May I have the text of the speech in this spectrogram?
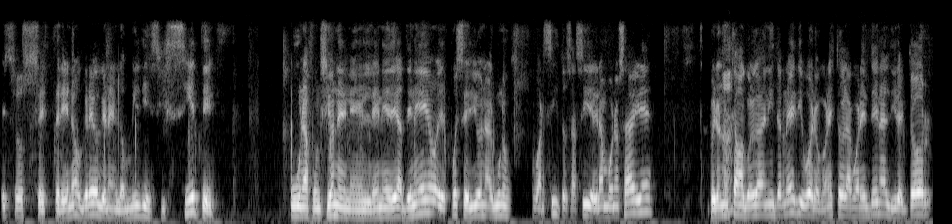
eso se estrenó creo que en el 2017. Hubo una función en el ND Ateneo y después se dio en algunos barcitos así de Gran Buenos Aires, pero no Ah. estaba colgada en internet y bueno, con esto de la cuarentena el director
